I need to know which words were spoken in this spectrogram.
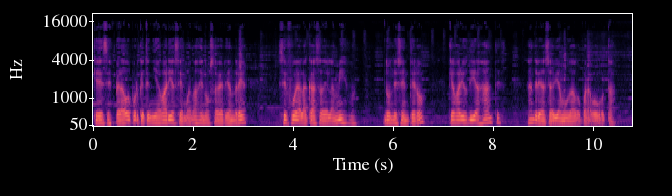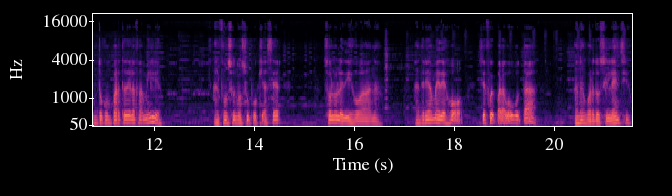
que desesperado porque tenía varias semanas de no saber de Andrea, se fue a la casa de la misma, donde se enteró que varios días antes Andrea se había mudado para Bogotá, junto con parte de la familia. Alfonso no supo qué hacer, solo le dijo a Ana, Andrea me dejó, se fue para Bogotá. Ana guardó silencio,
